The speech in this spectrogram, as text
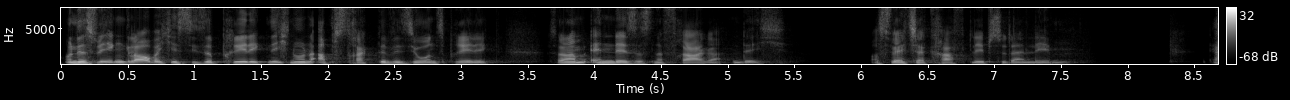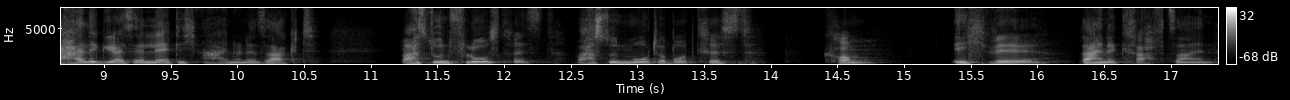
Und deswegen glaube ich, ist diese Predigt nicht nur eine abstrakte Visionspredigt, sondern am Ende ist es eine Frage an dich. Aus welcher Kraft lebst du dein Leben? Der Heilige Geist, er lädt dich ein und er sagt, warst du ein Floßchrist? Warst du ein Motorboot-Christ? Komm, ich will deine Kraft sein.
